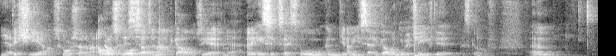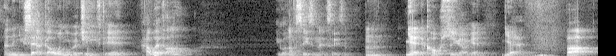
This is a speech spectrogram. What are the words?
yeah this year. score a certain amount I of want goals to score a certain season. amount of goals, yeah. yeah And it is successful, and you know, you set a goal and you achieved it. That's gone off. Um, and then you set a goal and you achieved it. However, you've got another season next season. mm. yeah of course So you go again. Yeah, but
